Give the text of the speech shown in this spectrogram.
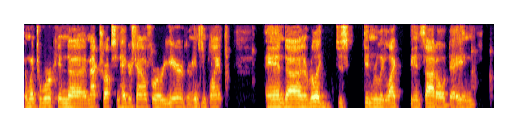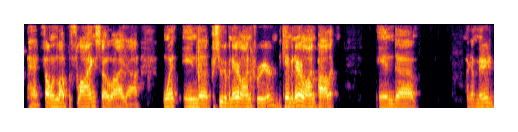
and went to work in uh, Mack Trucks in Hagerstown for a year, their engine plant, and uh, I really just didn't really like being inside all day, and had fell in love with flying, so I uh, went in pursuit of an airline career, became an airline pilot, and uh, I got married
